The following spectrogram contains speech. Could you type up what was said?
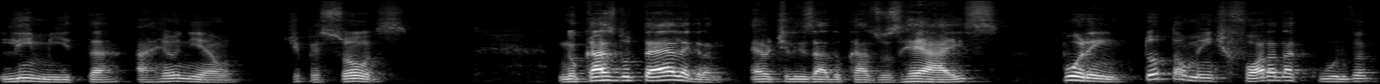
limita a reunião de pessoas. No caso do Telegram, é utilizado casos reais, porém totalmente fora da curva,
